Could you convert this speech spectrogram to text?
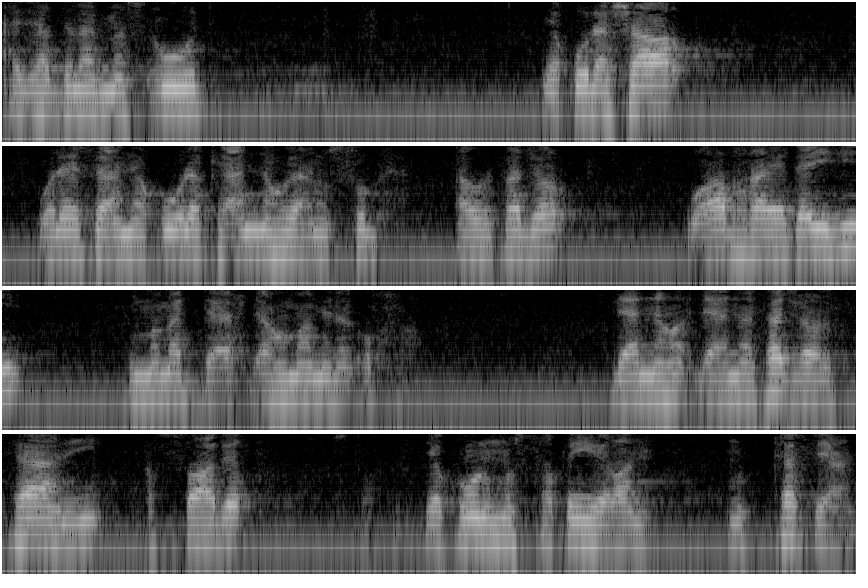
حديث عبد الله بن مسعود يقول أشار وليس أن يقول كأنه يعني الصبح أو الفجر وأظهر يديه ثم مد إحداهما من الأخرى. لأنه لأن الفجر الثاني الصادق يكون مستطيرا متسعا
